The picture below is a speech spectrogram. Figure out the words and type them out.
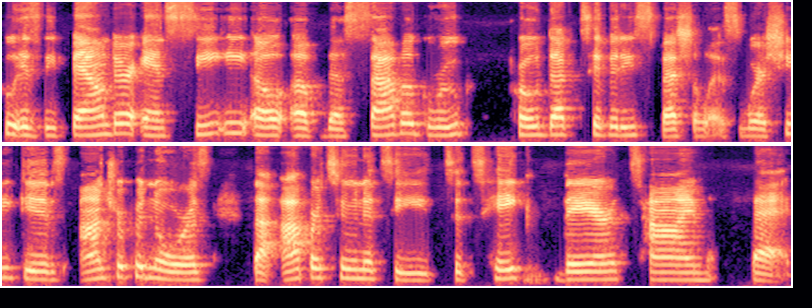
who is the founder and CEO of the Sava Group Productivity Specialist, where she gives entrepreneurs the opportunity to take their time back.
